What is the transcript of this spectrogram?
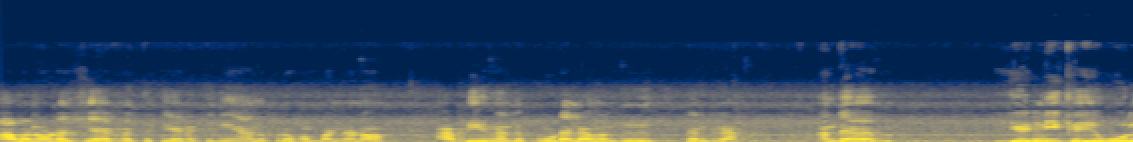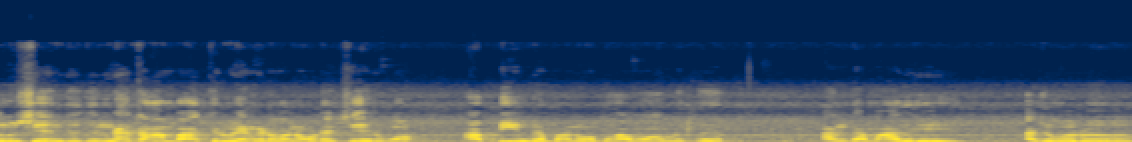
அவனோட சேர்றதுக்கு எனக்கு நீ அனுகிரகம் பண்ணணும் அப்படின்னு அந்த கூடலை வந்து இதுன்றான் அந்த எண்ணிக்கை ஒன்று சேர்ந்ததுன்னா தான் பா திருவேங்கடவனோட சேருவோம் அப்படின்ற மனோபாவம் அவளுக்கு. அந்த மாதிரி அது ஒரு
